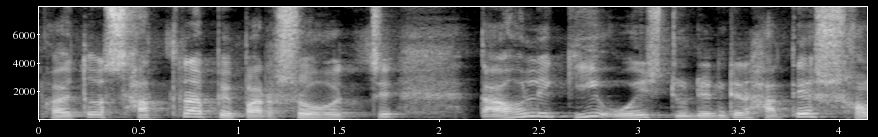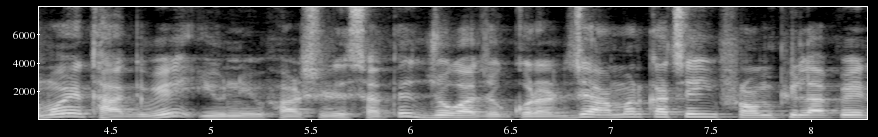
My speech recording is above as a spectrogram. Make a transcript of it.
হয়তো সাতটা পেপার শো হচ্ছে। তাহলে কি ওই স্টুডেন্টের হাতে সময় থাকবে ইউনিভার্সিটির সাথে যোগাযোগ করার? যে আমার কাছে এই ফর্ম ফিল আপের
